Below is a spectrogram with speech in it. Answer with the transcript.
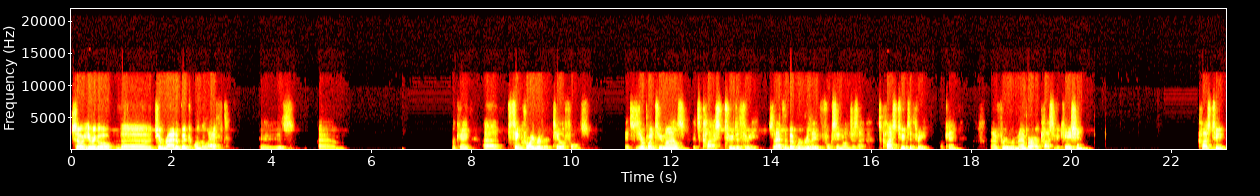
So here we go. The Jim Rada book on the left is, um, okay, uh, St. Croix River, Taylor Falls. It's 0.2 miles, it's class two to three. So that's the bit we're really focusing on just now. It's class two to three, okay? And if we remember our classification, class two,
